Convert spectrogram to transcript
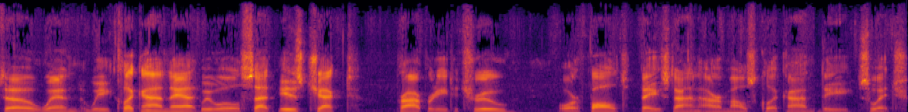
So when we click on that, we will set is checked property to true or false based on our mouse click on the switch.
